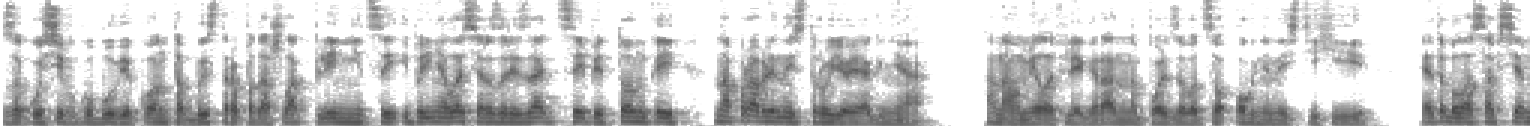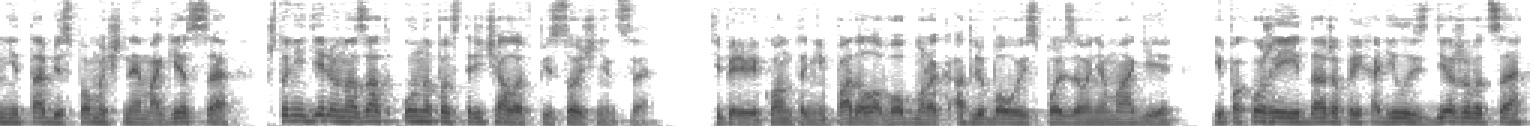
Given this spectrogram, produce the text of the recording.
Закусив губу Виконта, быстро подошла к пленнице и принялась разрезать цепи тонкой, направленной струей огня. Она умела филигранно пользоваться огненной стихией, это была совсем не та беспомощная Магесса, что неделю назад Уна повстречала в песочнице. Теперь Виконта не падала в обморок от любого использования магии, и, похоже, ей даже приходилось сдерживаться,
